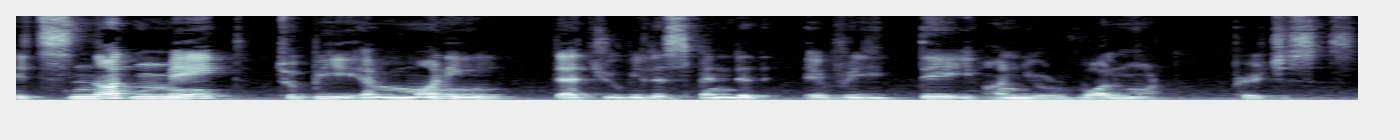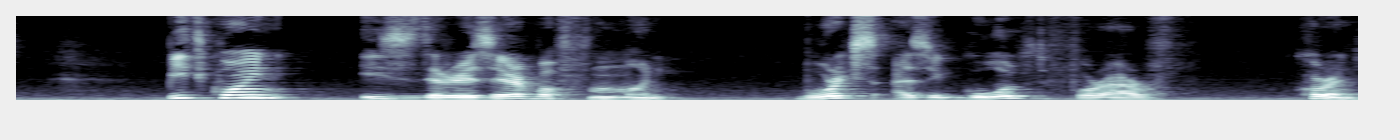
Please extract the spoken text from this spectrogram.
it's not made to be a money that you will spend it every day on your Walmart purchases. Bitcoin is the reserve of money, works as a gold for our current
